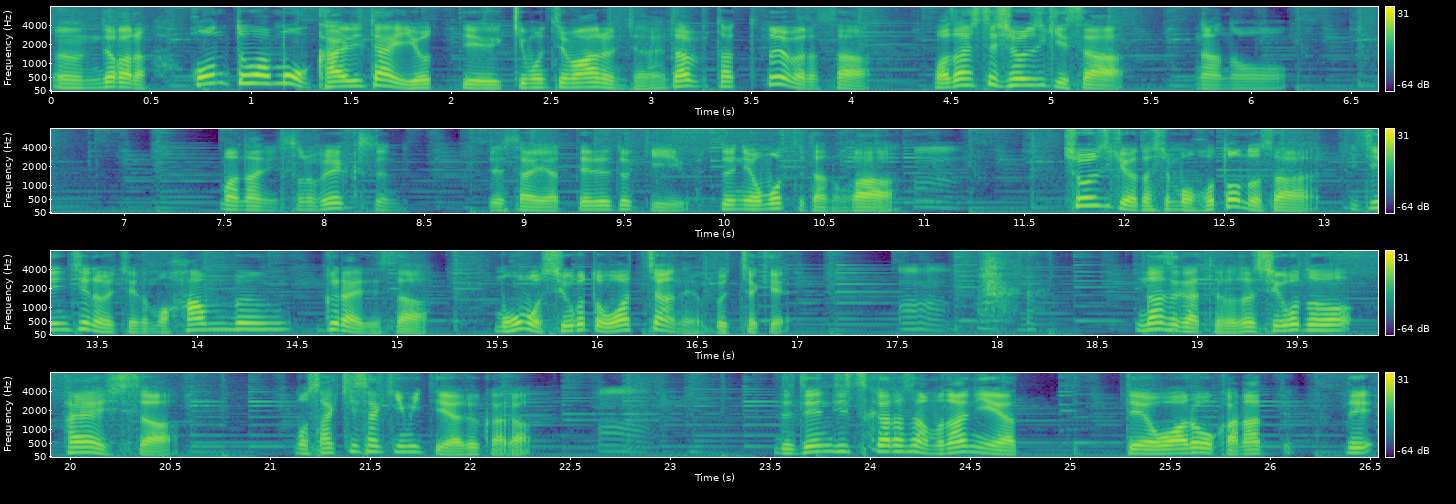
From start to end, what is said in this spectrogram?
うんだから本当はもう帰りたいよっていう気持ちもあるんじゃない？たた例えばさ私って正直さあのまあ何そのフレックスでさやってる時普通に思ってたのがうん正直私もうほとんどさ1日のうちのもう半分ぐらいでさもうほぼ仕事終わっちゃうのよぶっちゃけ。うん。なぜかって私仕事早いしさもう先々見てやるから。うん。で前日からさもう何やって終わろうかなって。で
